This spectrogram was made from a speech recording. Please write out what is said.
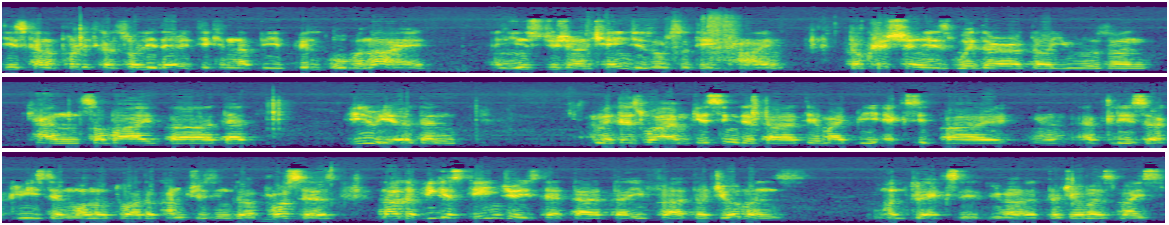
this kind of political solidarity cannot be built overnight, and institutional changes also take time. The question is whether the eurozone can survive uh, that period, and I mean that's why I'm guessing that uh, there might be exit by you know, at least uh, Greece and one or two other countries in the process. Now the biggest danger is that, that if the Germans want to exit, you know, the Germans might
